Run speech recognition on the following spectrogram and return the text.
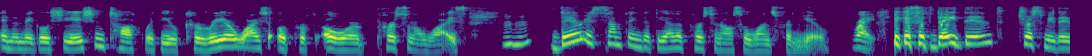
in a negotiation talk with you, career wise or, prof- or personal wise, mm-hmm. there is something that the other person also wants from you. Right. Because if they didn't, trust me, they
